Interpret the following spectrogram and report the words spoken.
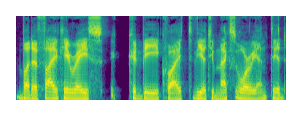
but a 5k race could be quite VO2 max oriented.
